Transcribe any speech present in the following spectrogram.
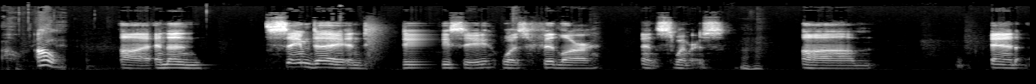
Oh. Oh. shit. Uh, and then same day in DC was FIDLAR and SWMRS. Mhm. Um, and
